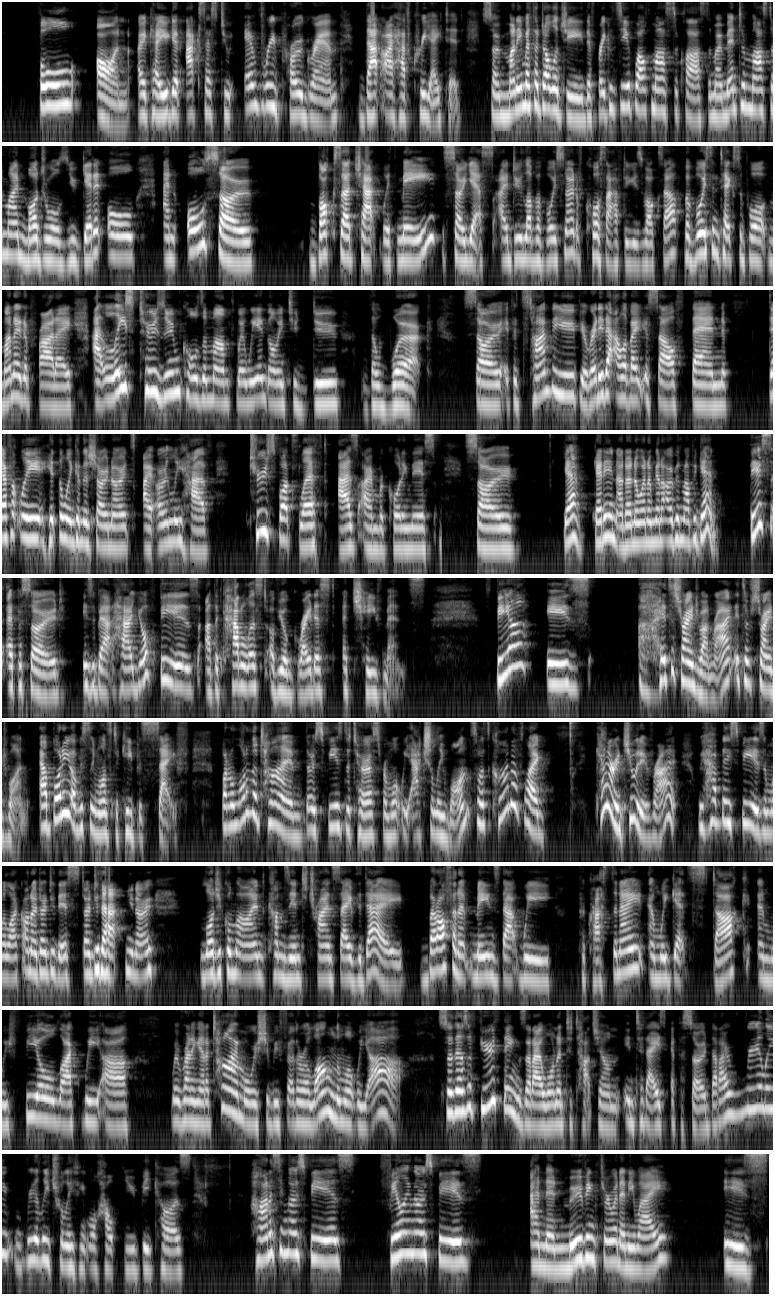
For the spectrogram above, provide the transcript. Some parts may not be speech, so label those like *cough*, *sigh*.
full on. Okay, you get access to every program that I have created. So, money methodology, the frequency of wealth masterclass, the momentum mastermind modules, you get it all. And also, Voxer chat with me. So, yes, I do love a voice note. Of course, I have to use Voxer, but voice and text support Monday to Friday, at least two Zoom calls a month where we are going to do the work. So, if it's time for you, if you're ready to elevate yourself, then definitely hit the link in the show notes. I only have two spots left as I'm recording this. So, yeah, get in. I don't know when I'm going to open them up again. This episode is about how your fears are the catalyst of your greatest achievements. Fear is uh, it's a strange one, right? It's a strange one. Our body obviously wants to keep us safe, but a lot of the time those fears deter us from what we actually want. So it's kind of like counterintuitive, right? We have these fears and we're like, "Oh no, don't do this, don't do that," you know. Logical mind comes in to try and save the day, but often it means that we procrastinate and we get stuck and we feel like we are we're running out of time or we should be further along than what we are. So there's a few things that I wanted to touch on in today's episode that I really, really, truly think will help you because harnessing those fears, feeling those fears, and then moving through it anyway is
